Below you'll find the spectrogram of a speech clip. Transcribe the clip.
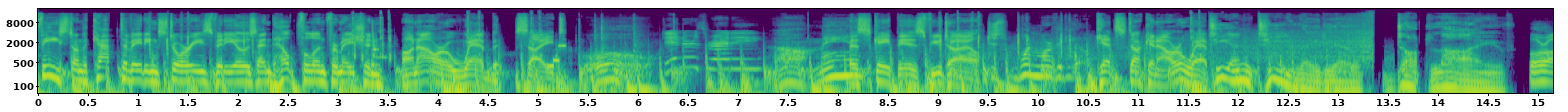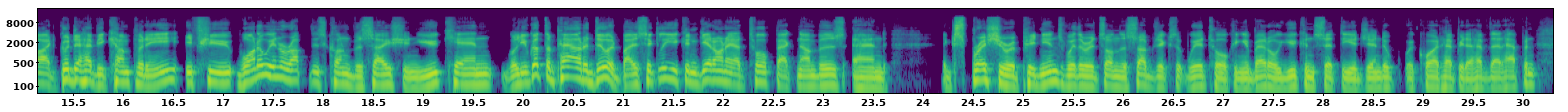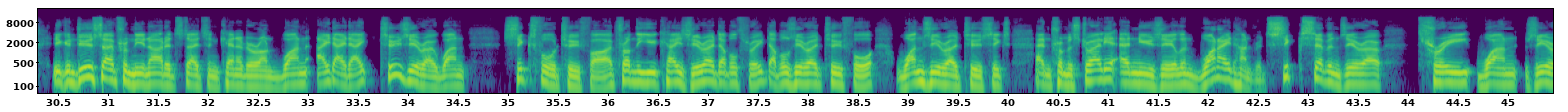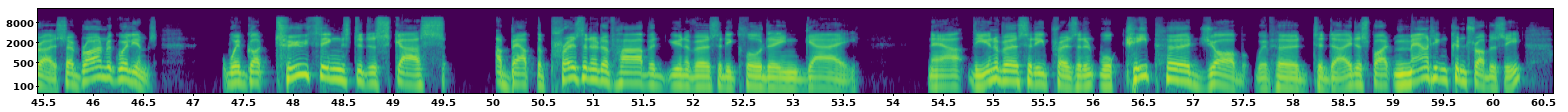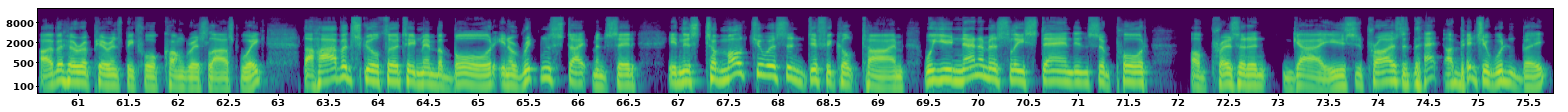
Feast on the captivating stories, videos, and helpful information on our website. Whoa. Dinner's ready. Oh, man. Escape is futile. Just one more video. Get stuck in our web. TNT Radio dot live. All right, good to have your company. If you want to interrupt this conversation, you can. Well, you've got the power to do it. Basically, you can get on our talkback numbers and express your opinions, whether it's on the subjects that we're talking about or you can set the agenda. We're quite happy to have that happen. You can do so from the United States and Canada on 1 888 201 6425. From the UK, 033 0024 1026. And from Australia and New Zealand, 1 800 670 310. So, Brian McWilliams, we've got two things to discuss about the president of Harvard University, Claudine Gay. Now, the university president will keep her job, we've heard today, despite mounting controversy over her appearance before Congress last week. The Harvard School 13 member board, in a written statement, said, In this tumultuous and difficult time, we unanimously stand in support of President Gay. Are you surprised at that? I bet you wouldn't be.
